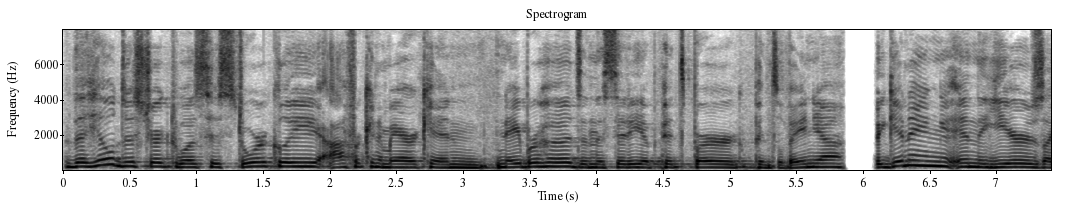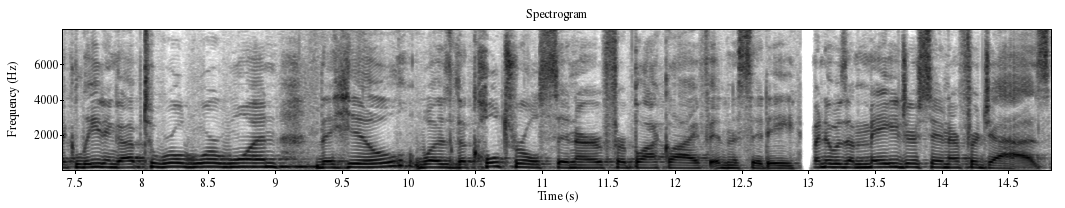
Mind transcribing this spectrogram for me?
The Hill District was historically African American neighborhoods in the city of Pittsburgh, Pennsylvania. Beginning in the years like leading up to World War One, the Hill was the cultural center for Black life in the city, and it was a major center for jazz.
